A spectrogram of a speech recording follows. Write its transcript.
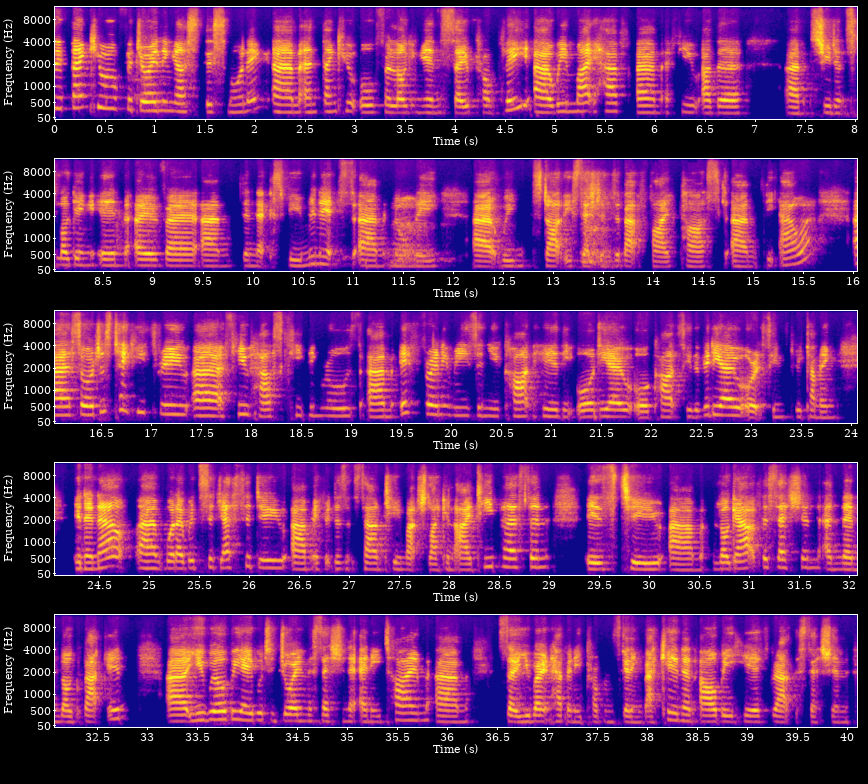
So thank you all for joining us this morning um, and thank you all for logging in so promptly. Uh, we might have um, a few other um, students logging in over um, the next few minutes. Um, normally uh, we start these sessions about five past um, the hour. Uh, so I'll just take you through uh, a few housekeeping rules. Um, if for any reason you can't hear the audio or can't see the video or it seems to be coming in and out, um, what I would suggest to do um, if it doesn't sound too much like an IT person is to um, log out of the session and then log back in. Uh, you will be able to join the session at any time um, so you won't have any problems getting back in and I'll be here throughout the session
